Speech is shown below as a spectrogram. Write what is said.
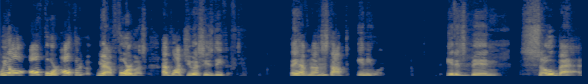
we all all four all three yeah four of us have watched USC's defense. They have not mm-hmm. stopped anyone it has been so bad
